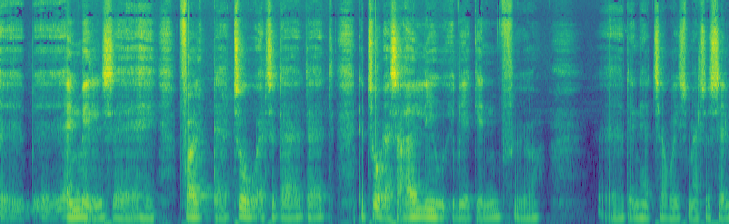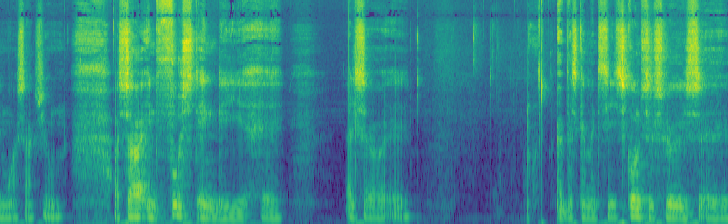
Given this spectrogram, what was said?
øh, anvendelse af folk, der tog, altså der, der, der tog deres eget liv ved at gennemføre øh, den her terrorisme, altså selvmordsaktion. Og så en fuldstændig, øh, altså, øh, hvad skal man sige, skundselsløs øh,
